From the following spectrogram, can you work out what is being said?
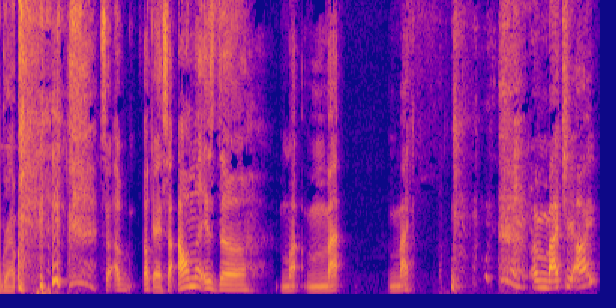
Grandma. so um, okay, so Alma is the ma ma ma matriarch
